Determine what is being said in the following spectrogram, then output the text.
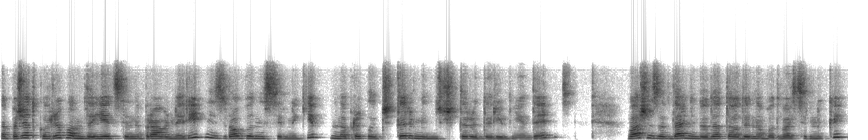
На початку гри вам дається неправильна рівність зроблена з сірників, наприклад, 4 мінус 4 дорівнює 9. Ваше завдання додати один або два сірники,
